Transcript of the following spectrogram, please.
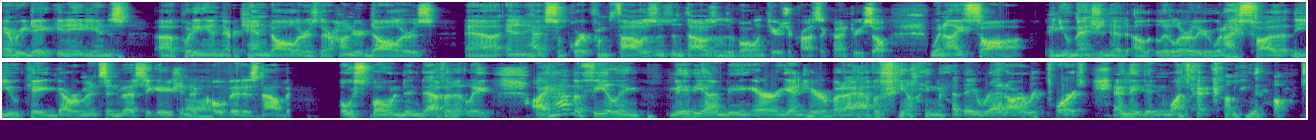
everyday Canadians uh, putting in their ten dollars, their hundred dollars, uh, and it had support from thousands and thousands of volunteers across the country. So when I saw, and you mentioned it a little earlier, when I saw that the UK government's investigation oh. of COVID has now been postponed indefinitely, I have a feeling, maybe I'm being arrogant here, but I have a feeling that they read our report and they didn't want that coming out.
